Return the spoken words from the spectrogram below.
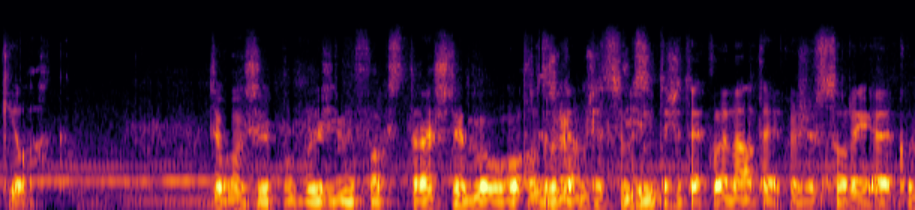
kilák. To že poběžíme fakt strašně dlouho a Říkám, že si myslíte, že to jako nedáte, jako že sorry, jako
